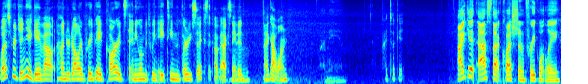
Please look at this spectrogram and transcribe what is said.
west virginia gave out $100 prepaid cards to anyone between 18 and 36 that got vaccinated Mm-hmm. i got one I mean, i took it I get asked that question frequently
